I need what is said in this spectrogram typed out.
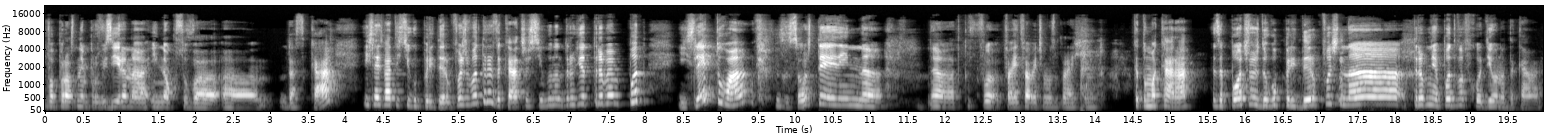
въпрос на импровизирана иноксова а, дъска. И след това ти си го придърпваш вътре, закачаш си го на другия тръбен път и след това, с още един а, а, такъв, това, и това вече му забравих името, като макара, започваш да го придърпваш на тръбния път в хладилната камера.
